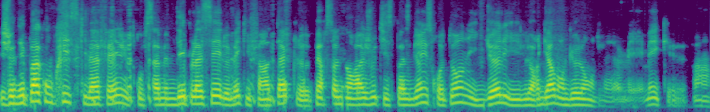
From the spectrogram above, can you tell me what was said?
je n'ai pas compris ce qu'il a fait. Je trouve ça même déplacé. Le mec, il fait un tacle, personne n'en rajoute, il se passe bien, il se retourne, il gueule, il le regarde en gueulant. Mais mec, euh, enfin,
